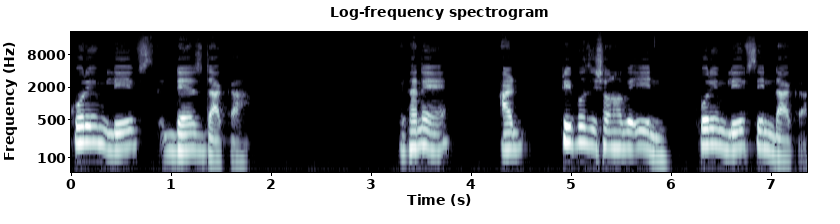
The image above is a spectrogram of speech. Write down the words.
Karim lives dash Dhaka এখানে আর প্রিপোজিশন হবে in Karim lives in Dhaka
